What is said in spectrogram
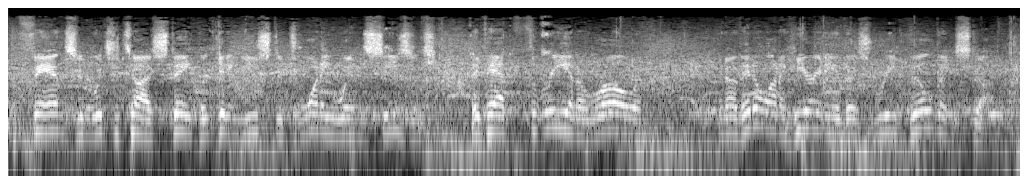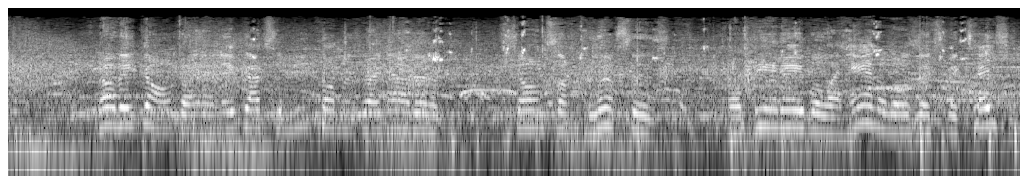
The fans in Wichita State, they're getting used to 20-win seasons. They've had three in a row, and, you know, they don't want to hear any of this rebuilding stuff. No, they don't, and they've got some newcomers right now that have shown some glimpses of being able to handle those expectations.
